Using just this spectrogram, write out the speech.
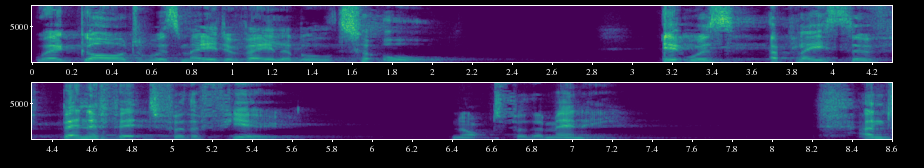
where God was made available to all. It was a place of benefit for the few, not for the many. And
